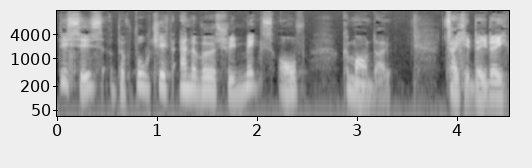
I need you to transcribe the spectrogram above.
this is the 40th anniversary mix of Commando. Take it, Dee Dee.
